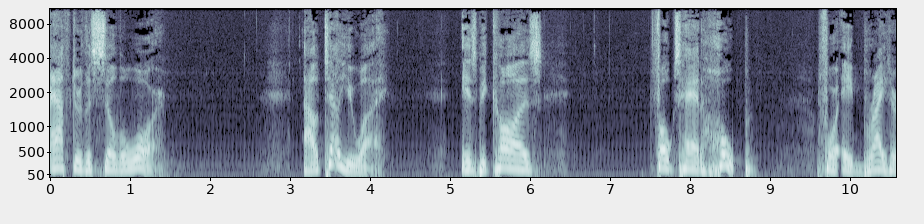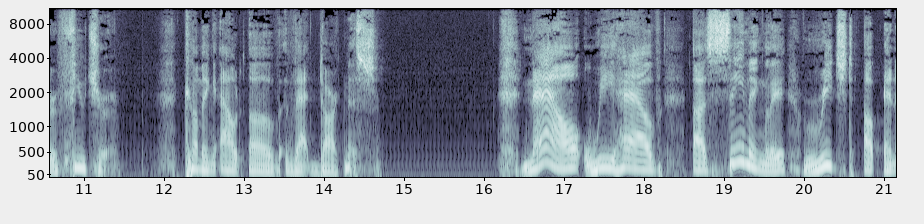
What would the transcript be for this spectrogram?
after the Civil War? I'll tell you why. Is because folks had hope for a brighter future coming out of that darkness. Now we have uh, seemingly reached up an,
